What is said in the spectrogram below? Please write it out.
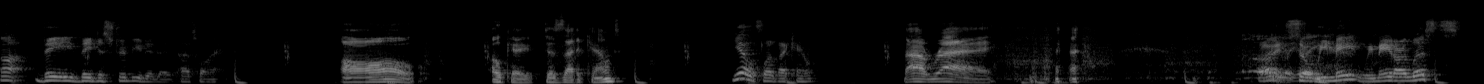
Uh, they they distributed it. That's why. Oh. Okay. Does that count? Yeah, let's let that count. All right. All right, so we made we made our lists.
